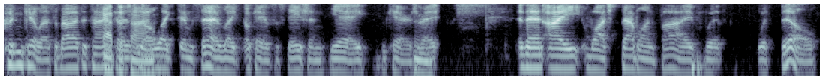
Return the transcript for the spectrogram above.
couldn't care less about at the time. At the 'cause, You know, like Tim said, it was like, okay, it was a station. Yay. Who cares, Mhm. right? And then I watched Babylon 5 with with Bill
